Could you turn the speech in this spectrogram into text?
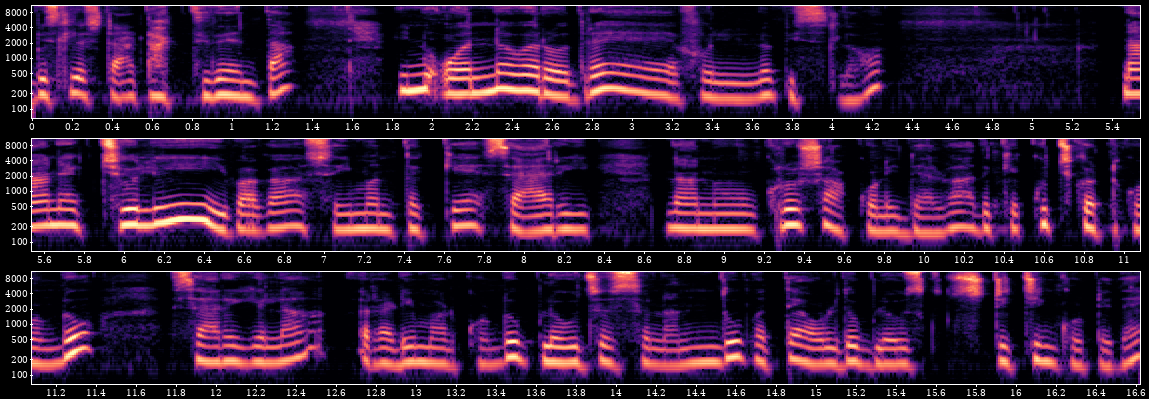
ಬಿಸಿಲು ಸ್ಟಾರ್ಟ್ ಆಗ್ತಿದೆ ಅಂತ. ಇನ್ನು ಒನ್ ಅವರ್ ಹೋದರೆ ಫುಲ್ಲು ಬಿಸಿಲು. ನಾನು ಆ್ಯಕ್ಚುಲಿ ಇವಾಗ ಶ್ರೀಮಂತಕ್ಕೆ ಸ್ಯಾರಿ ನಾನು ಕ್ರೋಶ ಹಾಕ್ಕೊಂಡಿದ್ದೆ ಅಲ್ವಾ? ಅದಕ್ಕೆ ಕುಚ್ಚು ಕಟ್ಕೊಂಡು ಸ್ಯಾರಿಗೆಲ್ಲ ರೆಡಿ ಮಾಡಿಕೊಂಡು ಬ್ಲೌಸಸ್ ನಂದು ಮತ್ತು ಅವಳದು ಬ್ಲೌಸ್ ಸ್ಟಿಚಿಂಗ್ ಕೊಟ್ಟಿದೆ.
